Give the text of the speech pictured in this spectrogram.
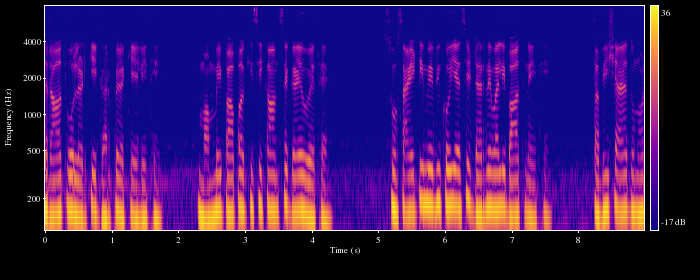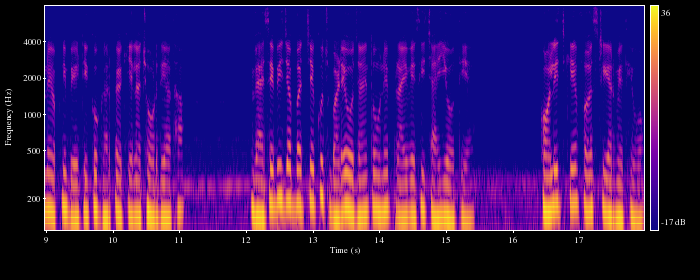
रात वो लड़की घर पे अकेली थी। मम्मी पापा किसी काम से गए हुए थे। सोसाइटी में भी कोई ऐसी डरने वाली बात नहीं थी। तभी शायद उन्होंने अपनी बेटी को घर पे अकेला छोड़ दिया था। वैसे भी जब बच्चे कुछ बड़े हो जाएँ तो उन्हें प्राइवेसी चाहिए होती है। कॉलेज के फ़र्स्ट ईयर में थी वो।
